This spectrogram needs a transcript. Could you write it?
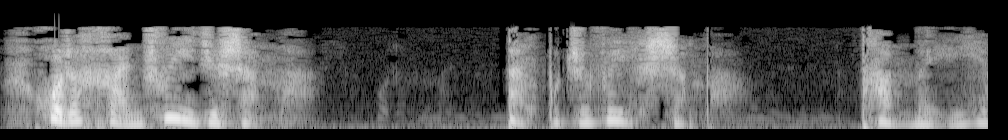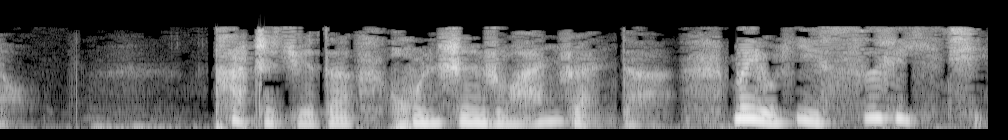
或者喊出一句什么。但不知为什么，他没有。他只觉得浑身软软的，没有一丝力气。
